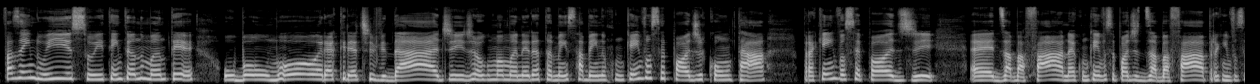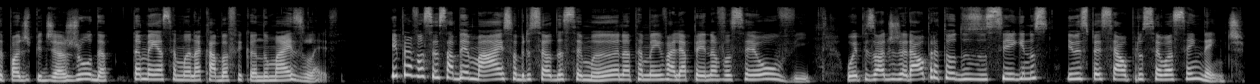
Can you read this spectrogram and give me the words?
Fazendo isso e tentando manter o bom humor, a criatividade e de alguma maneira também sabendo com quem você pode contar, para quem você pode é, desabafar, né? Com quem você pode desabafar, para quem você pode pedir ajuda, também a semana acaba ficando mais leve. E para você saber mais sobre o céu da semana, também vale a pena você ouvir o episódio geral para todos os signos e o especial para o seu ascendente.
